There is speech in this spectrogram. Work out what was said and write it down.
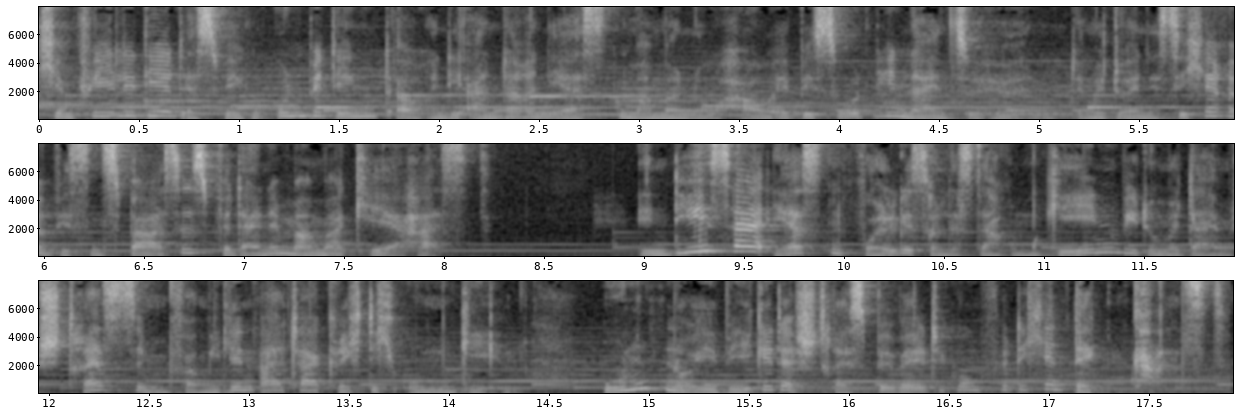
Ich empfehle dir deswegen unbedingt auch in die anderen ersten Mama Know-how-Episoden hineinzuhören, damit du eine sichere Wissensbasis für deine Mama Care hast. In dieser ersten Folge soll es darum gehen, wie du mit deinem Stress im Familienalltag richtig umgehen und neue Wege der Stressbewältigung für dich entdecken kannst.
